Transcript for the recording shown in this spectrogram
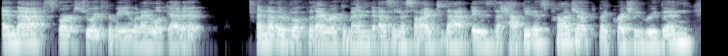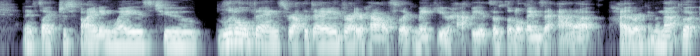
And that sparks joy for me when I look at it. Another book that I recommend as an aside to that is The Happiness Project by Gretchen Rubin. And it's like just finding ways to little things throughout the day and throughout your house like make you happy. It's those little things that add up. Highly recommend that book.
